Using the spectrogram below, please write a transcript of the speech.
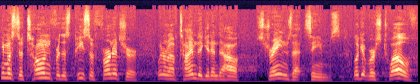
He must atone for this piece of furniture. We don't have time to get into how strange that seems. Look at verse 12.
